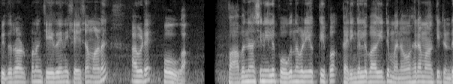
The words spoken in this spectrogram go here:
പിതൃതർപ്പണം ചെയ്തതിന് ശേഷമാണ് അവിടെ പോവുക. പാപനാശിനിയിൽ പോകുന്ന വഴിയൊക്കെ ഇപ്പോൾ കരിങ്കല്ല് പാകിയിട്ട് മനോഹരമാക്കിയിട്ടുണ്ട്.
